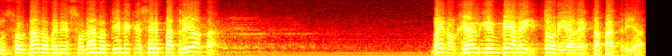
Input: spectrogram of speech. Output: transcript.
Un soldado venezolano tiene que ser patriota. Bueno, que alguien vea la historia de esta patria.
